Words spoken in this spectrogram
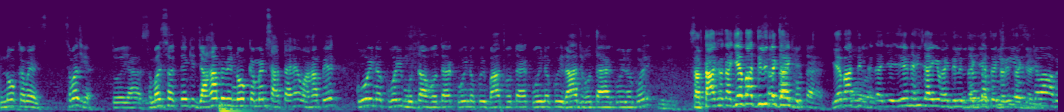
नो कमेंट्स समझ गए? तो यहाँ समझ सकते हैं कि जहाँ पे भी नो कमेंट्स आता है वहाँ पे कोई ना कोई मुद्दा होता है कोई ना कोई बात होता है कोई ना कोई राज होता है कोई ना कोई सरताज होता है। ये बात दिल्ली तक जाएगी। होता है। ये बात तो- दिल्ली ये, ये नहीं जाएगी भाई दिल्ली तक ये तो इधर ही तक जाएगी। जवाब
